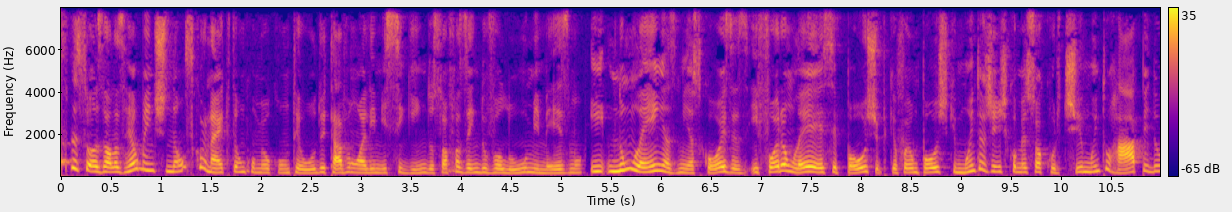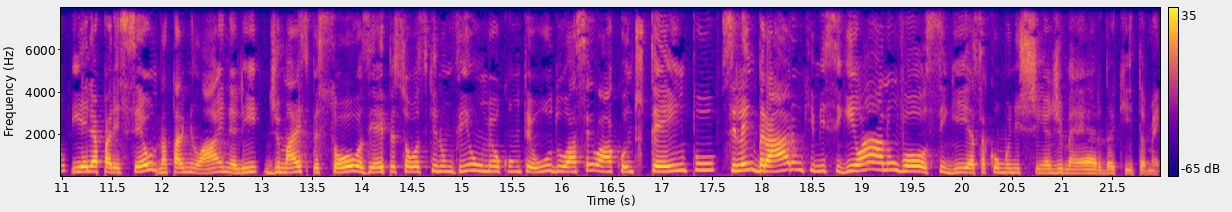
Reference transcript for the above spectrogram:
as pessoas elas realmente não se conectam com o meu conteúdo e estavam ali me seguindo, só fazendo volume mesmo, e não leem as minhas coisas e foram ler esse post, porque foi um post que muita gente começou a curtir muito rápido e ele apareceu na timeline ali de mais pessoas, e aí pessoas que não viam o meu conteúdo há sei lá quanto tempo se lembraram que me seguiam, ah, não vou seguir essa comunistinha de merda aqui também.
